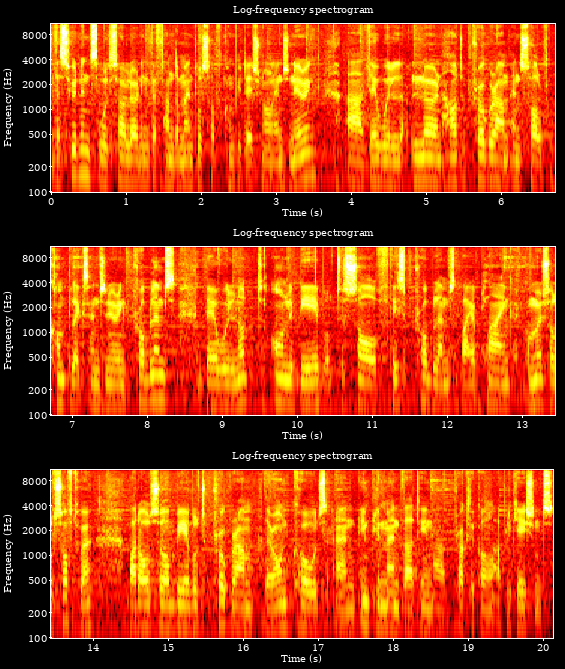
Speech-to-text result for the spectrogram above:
The students will start learning the fundamentals of computational engineering. Uh, they will learn how to program and solve complex engineering problems. They will not only be able to solve these problems by applying commercial software, but also be able to program their own codes and implement that in uh, practical applications.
